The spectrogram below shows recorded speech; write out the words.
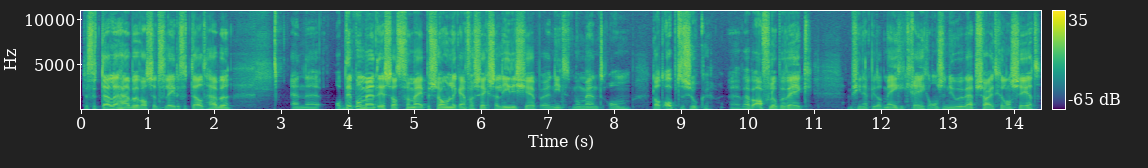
te vertellen hebben, wat ze in het verleden verteld hebben. En op dit moment is dat voor mij persoonlijk en voor Six Star Leadership niet het moment om dat op te zoeken. We hebben afgelopen week, misschien heb je dat meegekregen, onze nieuwe website gelanceerd.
